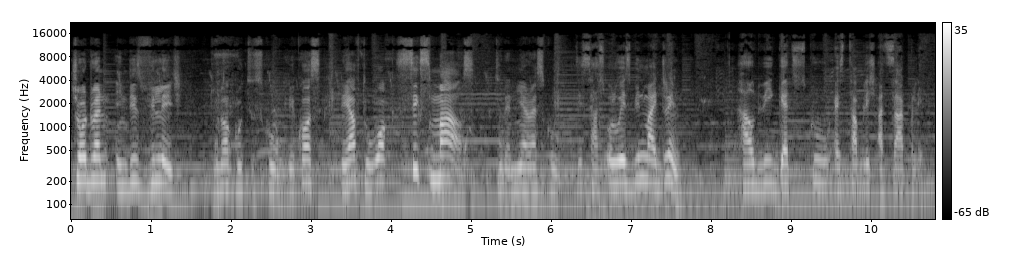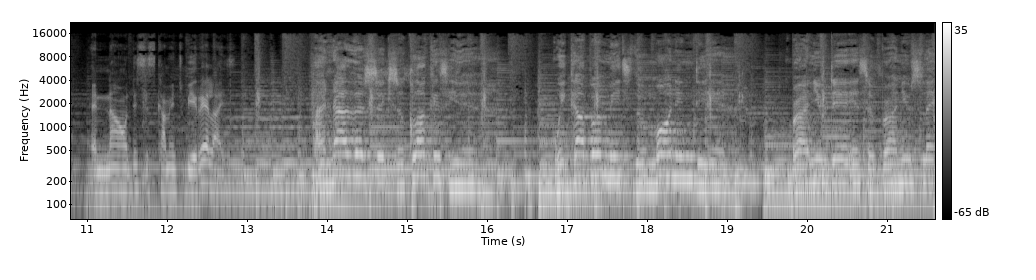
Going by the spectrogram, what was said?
Children in this village do not go to school because they have to walk six miles to the nearest school. This has always been my dream. How do we get school established at Sakpli? And now this is coming to be realized. Another six o'clock is here. Wake up and meet the morning dear. Brand new day, it's a brand new slate.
